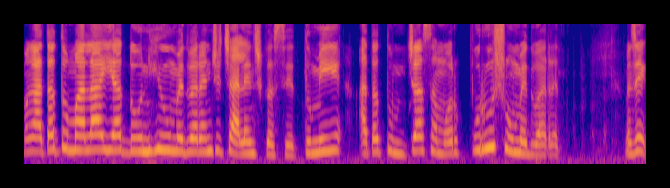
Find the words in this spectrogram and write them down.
मग आता तुम्हाला या दोन्ही उमेदवारांचे चॅलेंज कसे तुम्ही आता तुमच्यासमोर पुरुष उमेदवार आहेत. म्हणजे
